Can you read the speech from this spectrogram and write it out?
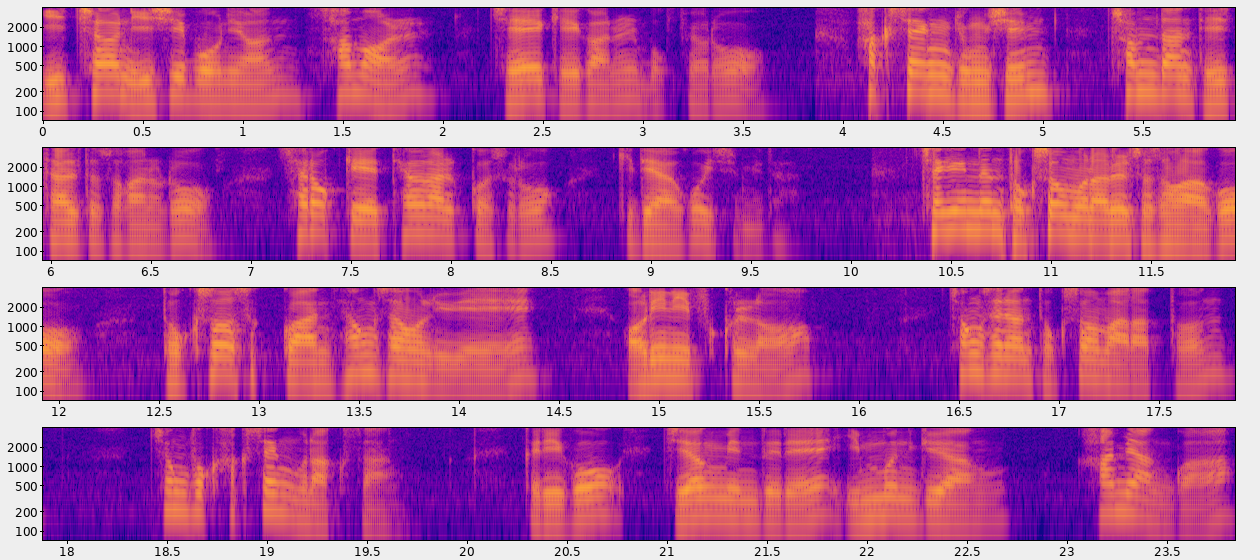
2025년 3월 재개관을 목표로 학생 중심 첨단 디지털 도서관으로 새롭게 태어날 것으로 기대하고 있습니다. 책 읽는 독서 문화를 조성하고 독서 습관 형성을 위해 어린이 북클럽, 청소년 독서 마라톤, 충북 학생문학상, 그리고 지역민들의 인문교양 함양과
